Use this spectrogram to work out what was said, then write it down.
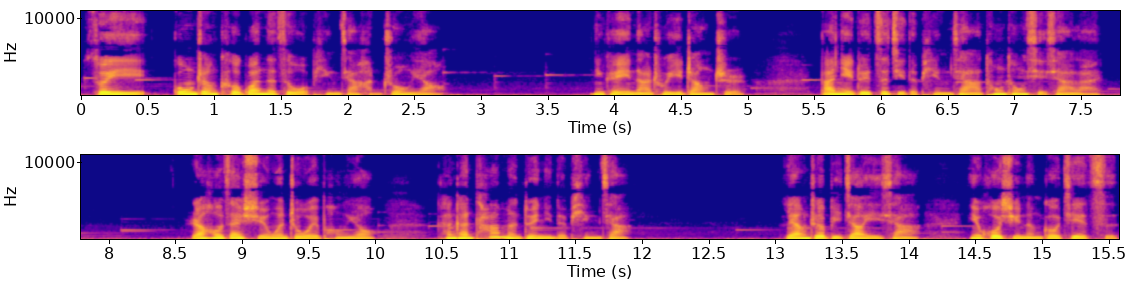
所以，公正客观的自我评价很重要。你可以拿出一张纸，把你对自己的评价通通写下来，然后再询问周围朋友，看看他们对你的评价。两者比较一下，你或许能够借此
